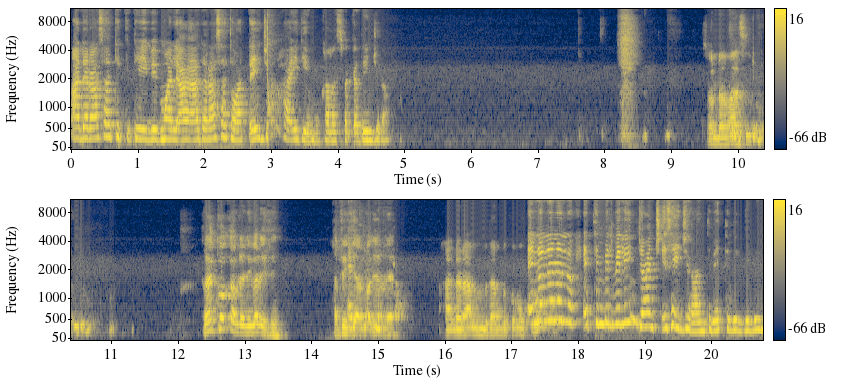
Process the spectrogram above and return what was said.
አደራሳ ትክቴ ማል አደራሳ ተዋጣ ጅራ ሀይድ የሙ ካላስፈቀደኝ ጅራ ሶዳማሲ ረኮ ቀብደን ይበሬት አቲ ጃልፋሪ አደራም ብጠብቁም እኮ ኖ ኖ ኖ ኖ እትን ብልብሊን ጃን ጭሴ ጅራ እንት ቤት ብልብሊን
